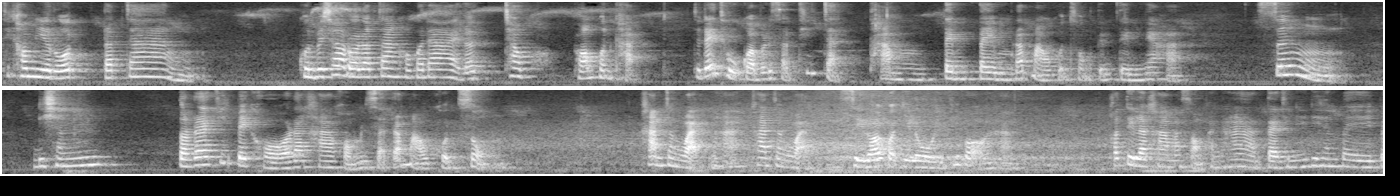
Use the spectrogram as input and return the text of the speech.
ที่เขามีรถรับจ้าง คุณไปเช่ารถรับจ้างเขาก็ได้ แล้วเช่า ร้อมคนขับ จะได้ถูกกว่าบริษัทที่จัดทำเต็มๆรับเหมาขนส่งเต็มๆเนี่ยค่ะ ซึ่งดิฉันตอนแรกที่ไปขอราคาของบริษัทรับเหมาขนส่ง ข้ามจังหวัดนะคะข้ามจังหวัด 400 กว่ากิโลอย่างที่บอกนะคะเขาตีราคามา 2,500 แต่ทีนี้ดิฉันไปไป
